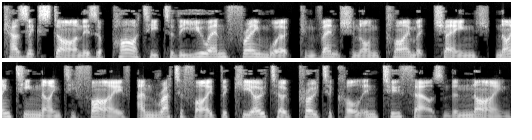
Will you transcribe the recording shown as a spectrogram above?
Kazakhstan is a party to the UN Framework Convention on Climate Change 1995 and ratified the Kyoto Protocol in 2009.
